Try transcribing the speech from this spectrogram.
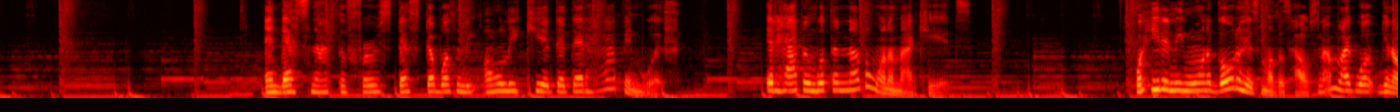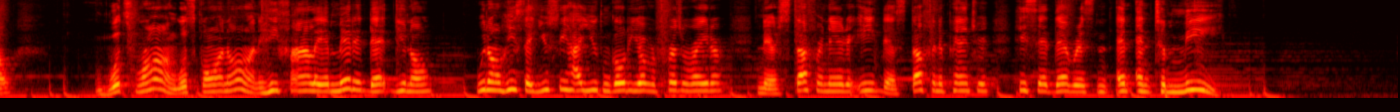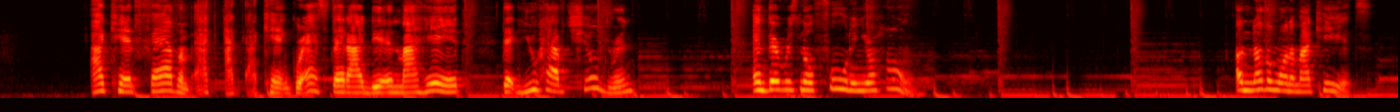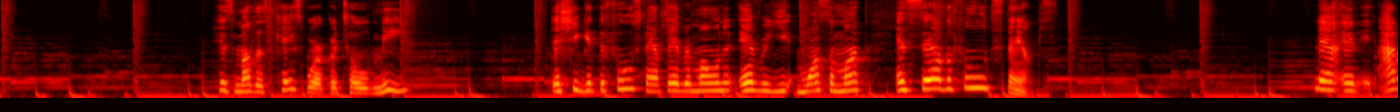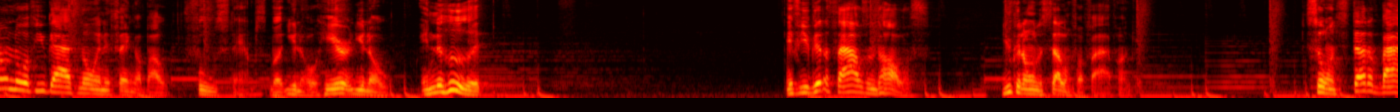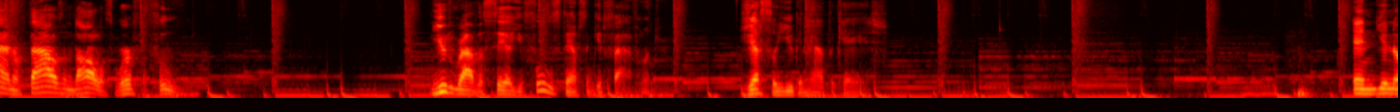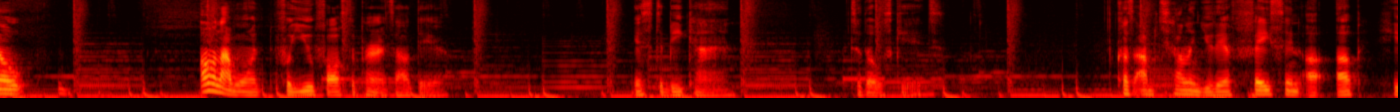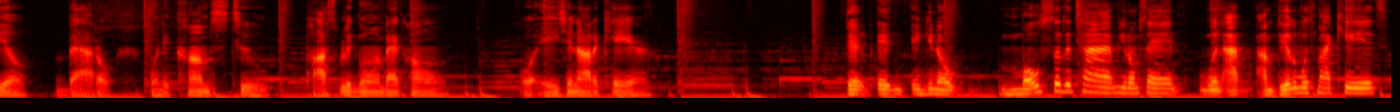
And that's not the first, that's that wasn't the only kid that that happened with. It happened with another one of my kids. Well, he didn't even want to go to his mother's house. And I'm like, well, you know, what's wrong? What's going on? And he finally admitted that, you know, we don't, he said, you see how you can go to your refrigerator and there's stuff in there to eat, there's stuff in the pantry. He said, there is, and, and to me, I can't fathom, I, I, I can't grasp that idea in my head that you have children and there is no food in your home. Another one of my kids, his mother's caseworker told me that she get the food stamps every morning, every year, once a month, and sell the food stamps. Now, and I don't know if you guys know anything about food stamps, but you know, here, you know, in the hood, if you get a thousand dollars, you can only sell them for five hundred. So instead of buying a thousand dollars worth of food, you'd rather sell your food stamps and get five hundred, just so you can have the cash. And you know, all I want for you foster parents out there is to be kind to those kids. Because I'm telling you, they're facing a uphill battle when it comes to possibly going back home or aging out of care. That and, and, you know, most of the time, you know what I'm saying, when I, I'm dealing with my kids,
